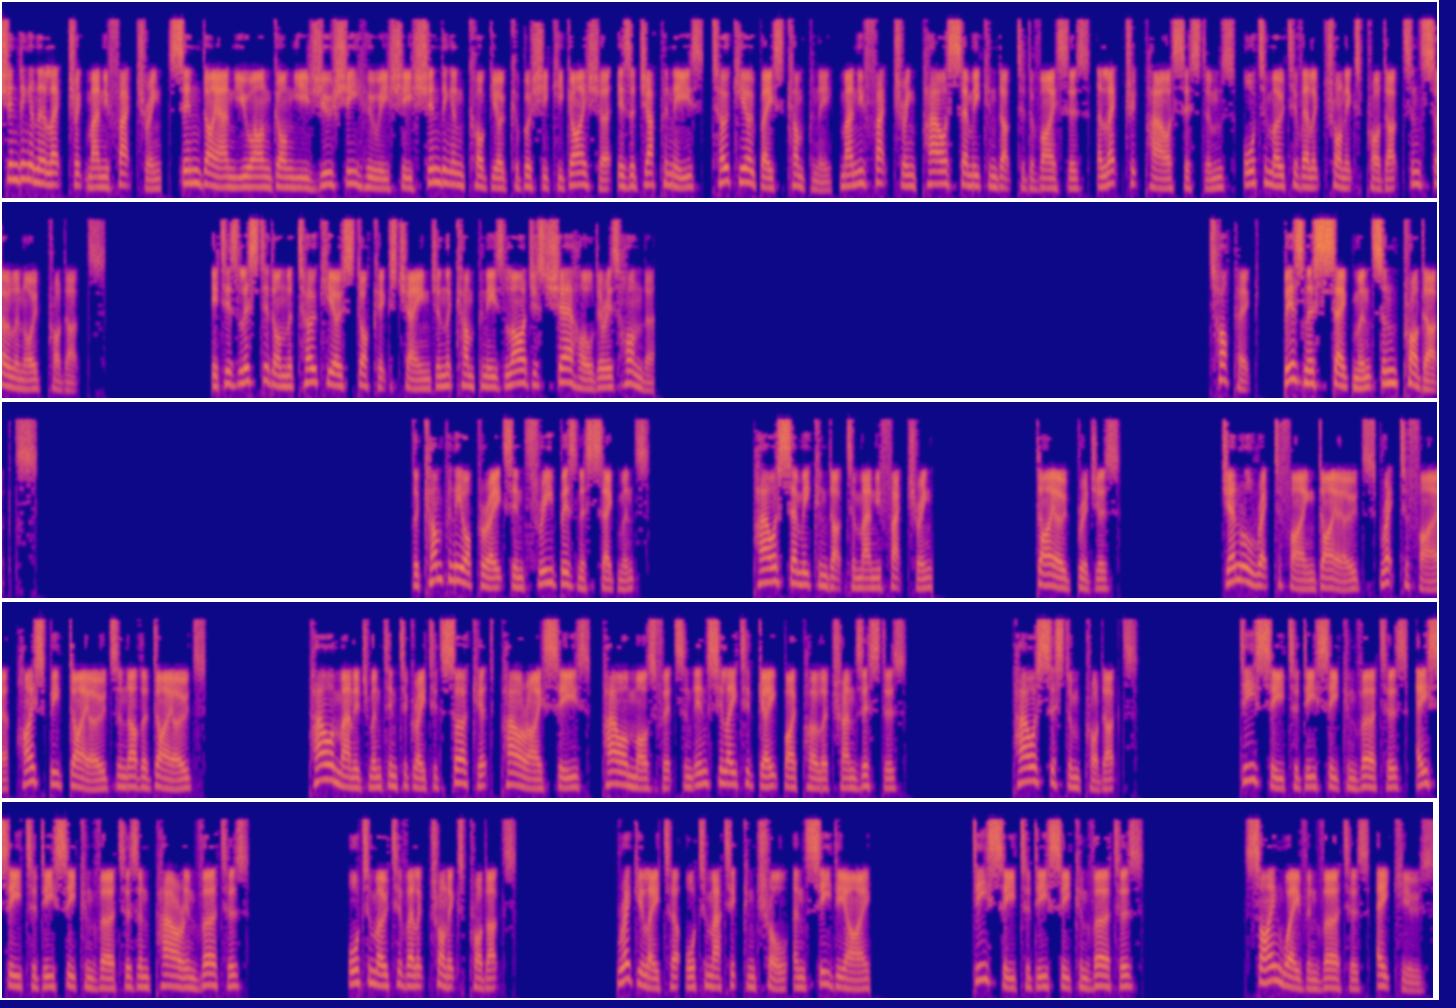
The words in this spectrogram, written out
Shindengen Electric Manufacturing Sin Dian Yuan Gongyi Zhushi Huishi Shindengen Kogyo Kabushiki Gaisha is a Japanese, Tokyo-based company, manufacturing power semiconductor devices, electric power systems, automotive electronics products and solenoid products. It is listed on the Tokyo Stock Exchange and the company's largest shareholder is Honda. Topic. Business segments and products The company operates in three business segments. Power semiconductor manufacturing. Diode bridges. General rectifying diodes rectifier, high-speed diodes and other diodes. Power management integrated circuit power ICs, power MOSFETs and insulated gate bipolar transistors. Power system products. DC to DC converters, AC to DC converters and power inverters. Automotive electronics products regulator automatic control and CDI DC to DC converters sine wave inverters AQs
